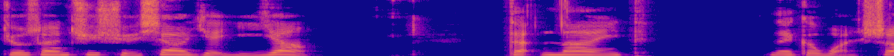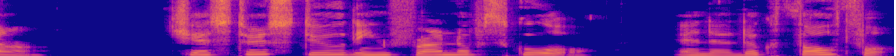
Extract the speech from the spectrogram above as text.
就算去学校也一样。That night，那个晚上，Chester stood in front of school and looked thoughtful。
